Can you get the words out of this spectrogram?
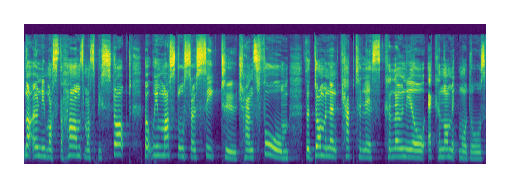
not only must the harms must be stopped, but we must also seek to transform the dominant capitalist colonial economic models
